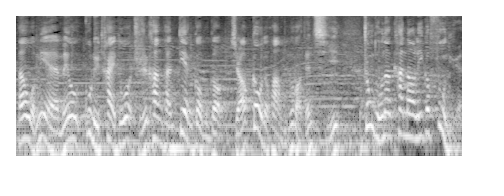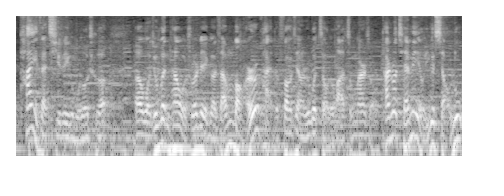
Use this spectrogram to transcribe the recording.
啊，我们也没有顾虑太多，只是看看电够不够，只要够的话，我们就往前骑。中途呢，看到了一个妇女，她也在骑着一个摩托车，呃，我就问她，我说这个咱们往洱海的方向如果走的话，从哪儿走？她说前面有一个小路，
